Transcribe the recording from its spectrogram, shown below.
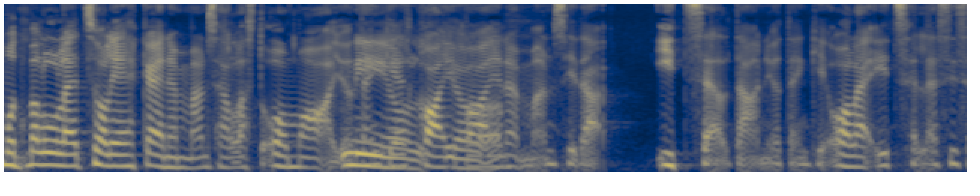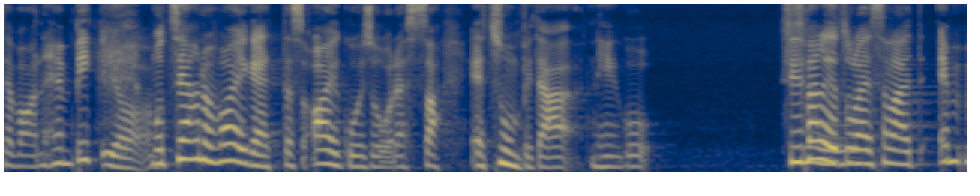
Mutta mä luulen, että se oli ehkä enemmän sellaista omaa jotenkin, niin että kaipaa joo. enemmän sitä itseltään jotenkin ole itsellesi se vanhempi. Mutta sehän on vaikea tässä aikuisuudessa, että sun pitää niinku, siis välillä mm. tulee sellainen, että en,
